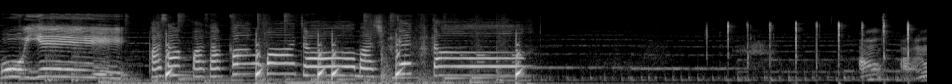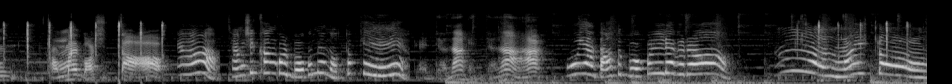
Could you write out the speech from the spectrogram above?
오예. 바삭바삭한 야 장식한 걸 먹으면 어떡해? 괜찮아, 괜찮아. 뭐야 나도 먹을래 그럼. 음 맛있어.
